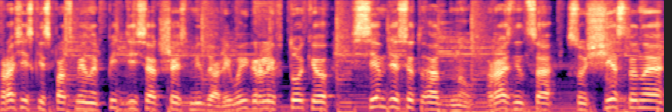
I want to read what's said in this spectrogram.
российские спортсмены 56 медалей выиграли, в Токио 71. Разница существенная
